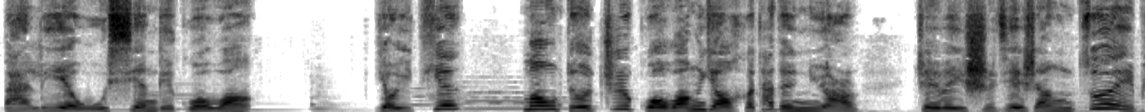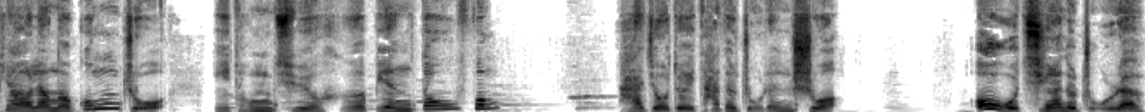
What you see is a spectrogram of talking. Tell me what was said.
把猎物献给国王。有一天，猫得知国王要和他的女儿，这位世界上最漂亮的公主一同去河边兜风，他就对他的主人说：“哦，我亲爱的主人，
